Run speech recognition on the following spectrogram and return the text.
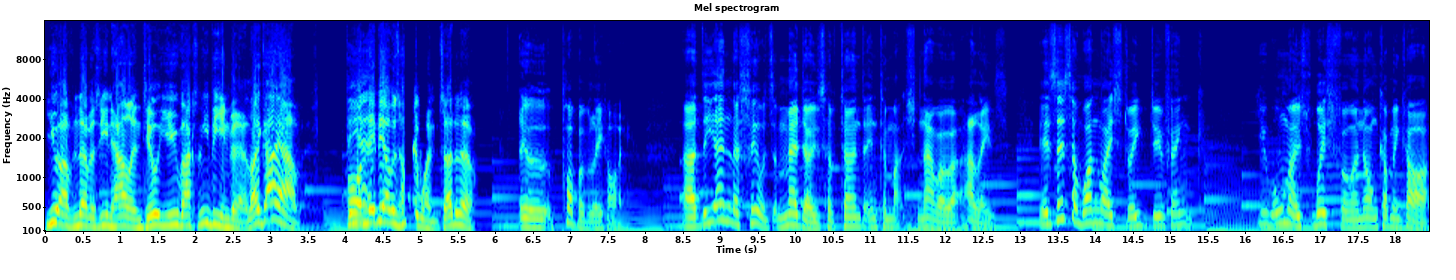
you have never seen hell until you've actually been there, like I have. Or Yeah. maybe I was high once, I don't know. Uh, probably high. Uh, the endless fields and meadows have turned into much narrower alleys. Is this a one-way street, do you think? You almost wish for an oncoming car.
